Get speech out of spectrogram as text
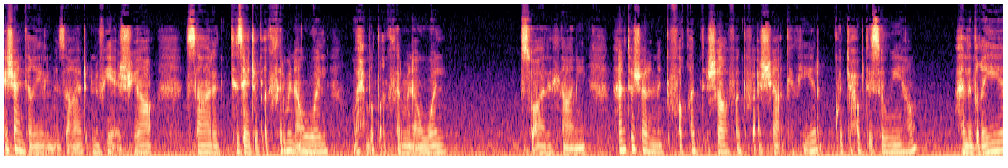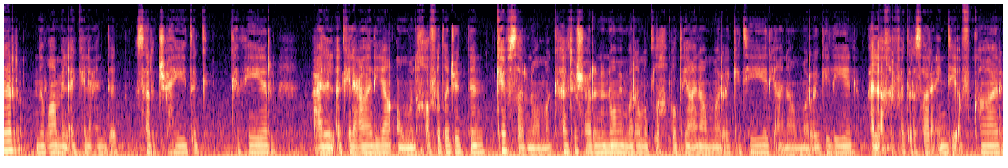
إيش عن تغيير المزاج؟ إنه في أشياء صارت تزعجك أكثر من أول محبط أكثر من أول؟ السؤال الثاني هل تشعر أنك فقدت شغفك في أشياء كثير كنت تحب تسويها؟ هل تغير نظام الأكل عندك؟ صارت شهيتك كثير على الأكل عالية أو منخفضة جدا؟ كيف صار نومك؟ هل تشعر أن نومي مرة متلخبط؟ يا أنام مرة كثير يا أنام مرة قليل؟ هل آخر فترة صار عندي أفكار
